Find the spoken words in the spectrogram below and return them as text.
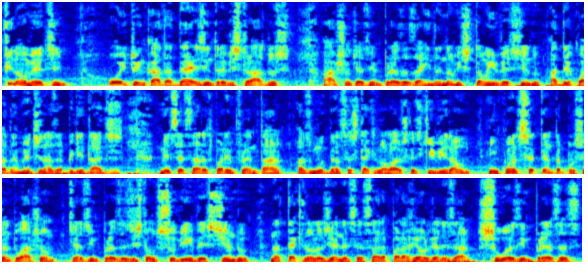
Finalmente, Oito em cada dez entrevistados acham que as empresas ainda não estão investindo adequadamente nas habilidades necessárias para enfrentar as mudanças tecnológicas que virão, enquanto 70% acham que as empresas estão subinvestindo na tecnologia necessária para reorganizar suas empresas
